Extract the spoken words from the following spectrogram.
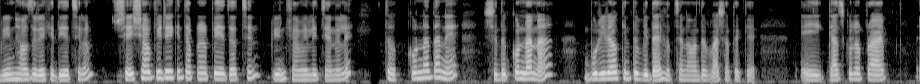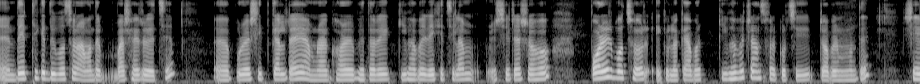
গ্রিন হাউসে রেখে দিয়েছিলাম। সেই সব ভিডিও কিন্তু আপনারা পেয়ে যাচ্ছেন গ্রিন ফ্যামিলি চ্যানেলে। তো কন্যাদানে, শুধু কন্যা না, বুড়িরাও কিন্তু বিদায় হচ্ছেন আমাদের বাসা থেকে। এই গাছগুলো প্রায় দেড় থেকে দুই বছর আমাদের বাসায় রয়েছে। পুরো শীতকালটায় আমরা ঘরের ভেতরে কীভাবে রেখেছিলাম সেটা সহ পরের বছর এগুলোকে আবার কীভাবে ট্রান্সফার করছি টবের মধ্যে, সেই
